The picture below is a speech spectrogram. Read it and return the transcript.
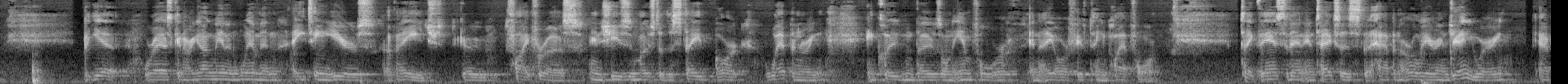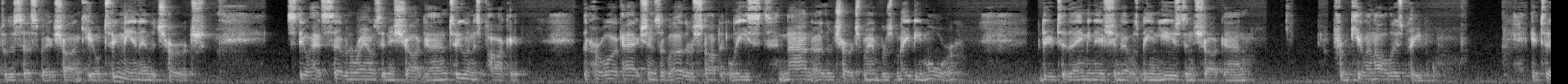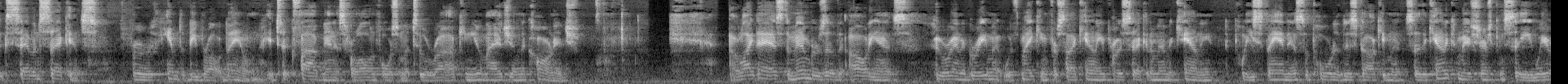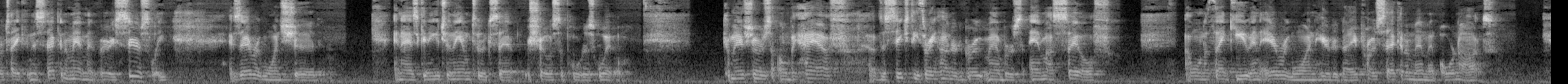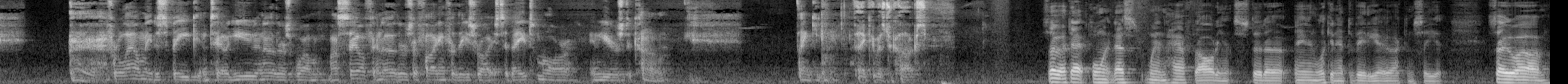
But yet, we're asking our young men and women 18 years of age to go fight for us. And it's using most of the state art weaponry, including those on the M4 and AR 15 platform. Take the incident in Texas that happened earlier in January after the suspect shot and killed two men in the church. Still had seven rounds in his shotgun, two in his pocket. The heroic actions of others stopped at least nine other church members, maybe more, due to the ammunition that was being used in the shotgun from killing all those people. It took seven seconds for him to be brought down. It took five minutes for law enforcement to arrive. Can you imagine the carnage? I would like to ask the members of the audience who are in agreement with making Forsyth County a pro Second Amendment county to please stand in support of this document so the county commissioners can see we are taking the Second Amendment very seriously, as everyone should, and asking each of them to accept or show support as well. Commissioners, on behalf of the 6,300 group members and myself, I want to thank you and everyone here today, pro Second Amendment or not, for allowing me to speak and tell you and others why myself and others are fighting for these rights today, tomorrow, and years to come. Thank you. Thank you, Mr. Cox. So at that point, that's when half the audience stood up, and looking at the video, I can see it. So um,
